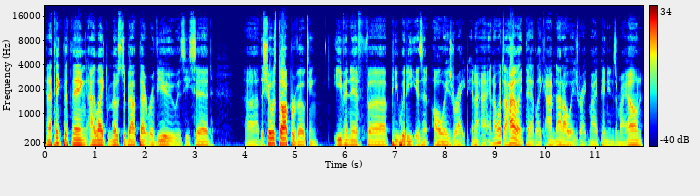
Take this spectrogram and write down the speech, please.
And I think the thing I liked most about that review is he said uh, the show is thought provoking, even if uh, P. Whitty isn't always right. And I and I want to highlight that, like I'm not always right. My opinions are my own.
